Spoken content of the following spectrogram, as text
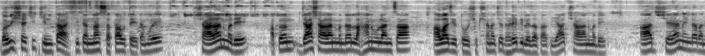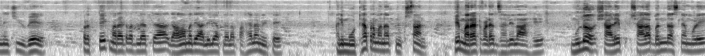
भविष्याची चिंता ही त्यांना सतावते. त्यामुळे शाळांमध्ये आपण ज्या शाळांमधनं लहान मुलांचा आवाज येतो शिक्षणाचे धडे दिले जातात याच शाळांमध्ये आज शेळ्या मेंढ्या बांधण्याची वेळ प्रत्येक मराठवाड्यातल्या त्या गावामध्ये आलेली आपल्याला पाहायला मिळते. आणि मोठ्या प्रमाणात नुकसान हे मराठवाड्यात झालेलं आहे. मुलं शाळे शाळा बंद असल्यामुळे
